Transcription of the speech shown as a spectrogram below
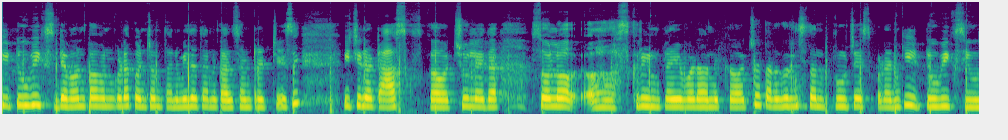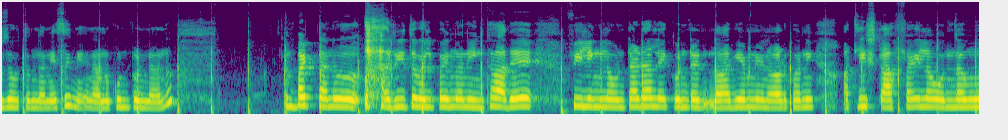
ఈ టూ వీక్స్ డెమన్ పవన్ కూడా కొంచెం తన మీద తను కన్సన్ట్రేట్ చేసి ఇచ్చిన టాస్క్స్ కావచ్చు లేదా సోలో స్క్రీన్ ప్లే ఇవ్వడానికి కావచ్చు తన గురించి తను ప్రూవ్ చేసుకోవడానికి ఈ టూ వీక్స్ యూజ్ అవుతుంది అనేసి నేను అనుకుంటున్నాను. బట్ తను రీతు వెళ్ళిపోయిందని ఇంకా అదే ఫీలింగ్లో ఉంటాడా? లేకుంటే నా గేమ్ నేను ఆడుకొని అట్లీస్ట్ టాప్ ఫైవ్లో ఉందాము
